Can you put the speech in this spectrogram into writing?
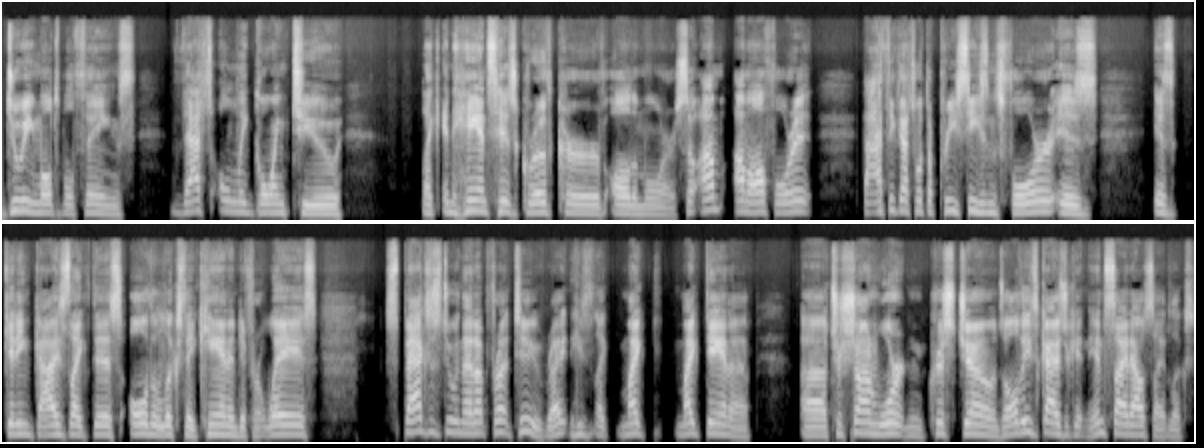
doing multiple things, that's only going to like enhance his growth curve all the more. So I'm I'm all for it. I think that's what the preseason's for is is getting guys like this all the looks they can in different ways. Spags is doing that up front too, right? He's like Mike Mike Danna, uh, Tershawn Wharton, Chris Jones. All these guys are getting inside outside looks.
